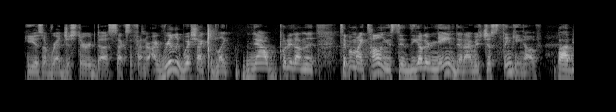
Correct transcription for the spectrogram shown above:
he is a registered uh, sex offender. I really wish I could like now put it on the tip of my tongue as to the other name that I was just thinking of. Bob,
